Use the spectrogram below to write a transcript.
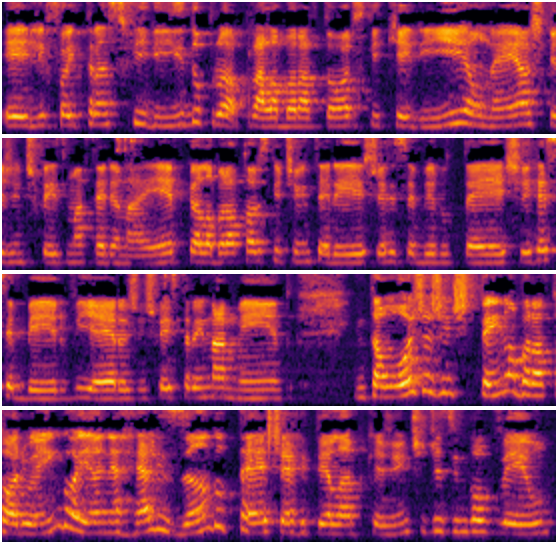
ele foi transferido para laboratórios que queriam, né? Acho que a gente fez matéria na época, laboratórios que tinham interesse de receber o teste, receberam, vieram, a gente fez treinamento. Então, hoje a gente tem laboratório em Goiânia realizando o teste RT-LAMP que a gente desenvolveu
